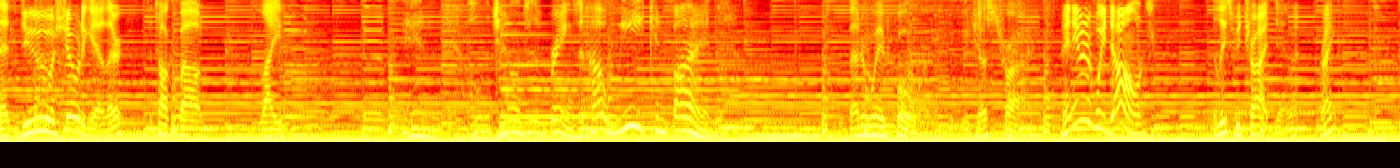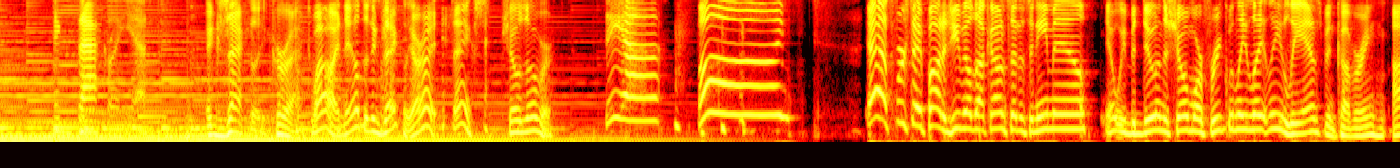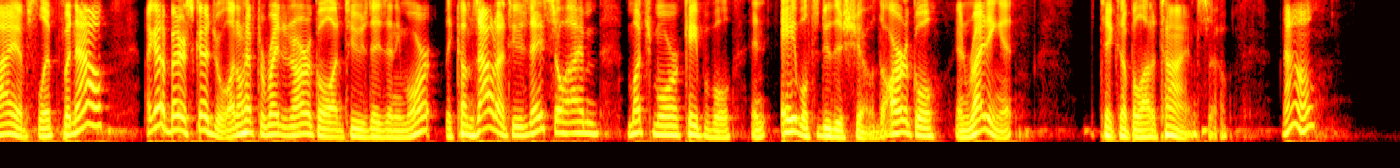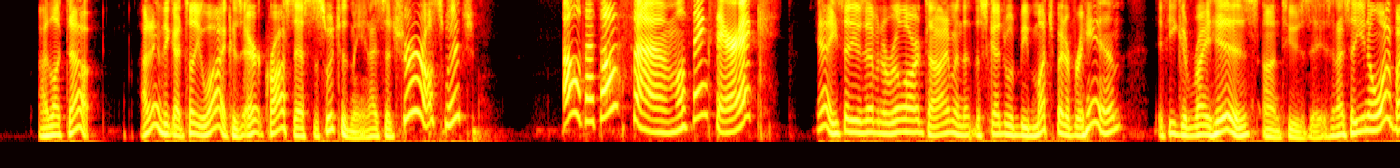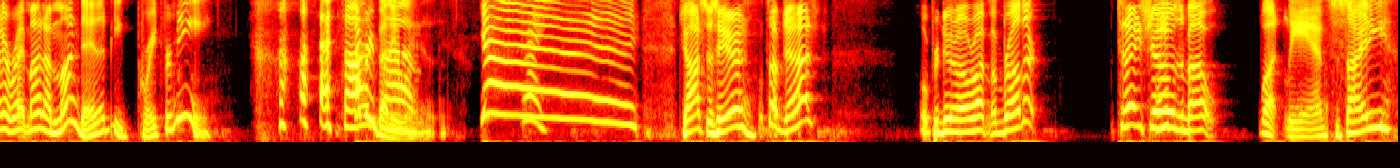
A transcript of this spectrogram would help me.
that do a show together to talk about life and all the challenges it brings and how we can find a better way forward if we just try. And even if we don't, at least we tried, damn it, right? Exactly, yes. Exactly, correct. Wow, I nailed it exactly. All right, thanks. Show's over. See ya. Bye. Yeah, it's first day pod at gmail.com. Send us an email. Yeah, we've been doing the show more frequently lately. Leigh Ann's been covering. I have slipped, but now I got a better schedule. I don't have to write an article on Tuesdays anymore. It comes out on Tuesdays, so I'm much more capable and able to do this show. The article and writing it takes up a lot of time. So now I lucked out. I didn't think I'd tell you why, because Eric Cross asked to switch with me. And I said, sure, I'll switch. Oh, that's awesome. Well, thanks, Eric. Yeah, he said he was having a real hard time and that the schedule would be much better for him if he could write his on Tuesdays. And I said, you know what? If I could write mine on Monday, that'd be great for me. that's awesome. Everybody wins. Yay! Josh is here. What's up, Josh? Hope you're doing all right, my brother. Today's show is about what, Leigh Ann? Society?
